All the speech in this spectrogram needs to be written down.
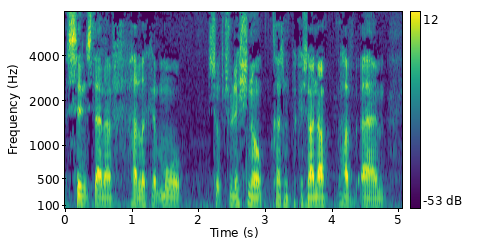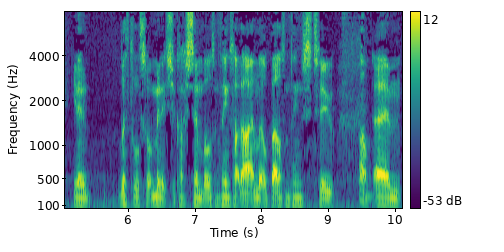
since then, I've had a look at more sort of traditional klezmer percussion. I now have um, you know little sort of miniature clash cymbals and things like that, and little bells and things too. Oh. Um,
